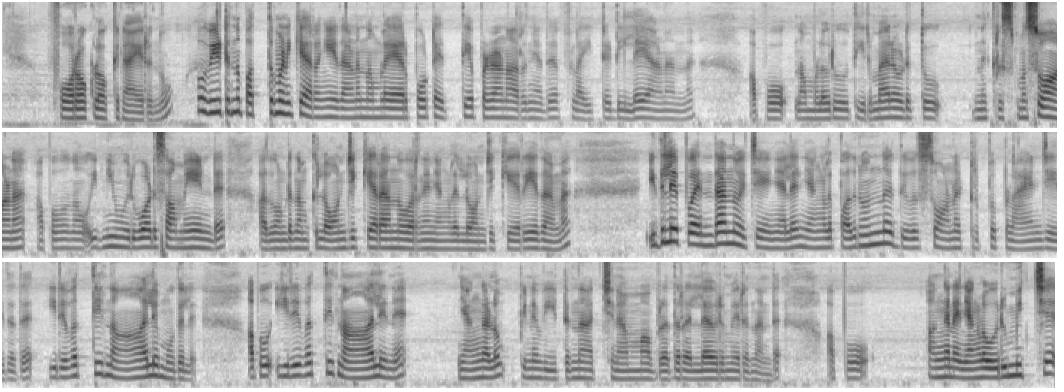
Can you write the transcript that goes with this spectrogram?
ഫോർ ഓ ക്ലോക്കിനായിരുന്നു അപ്പോൾ വീട്ടിൽ നിന്ന് പത്ത് മണിക്ക് ഇറങ്ങിയതാണ്. നമ്മൾ എയർപോർട്ട് എത്തിയപ്പോഴാണ് അറിഞ്ഞത് ഫ്ലൈറ്റ് ഡിലേ ആണെന്ന്. അപ്പോൾ നമ്മളൊരു തീരുമാനമെടുത്തു. ഇന്ന് ക്രിസ്മസും ആണ്. അപ്പോൾ ഇനിയും ഒരുപാട് സമയമുണ്ട്. അതുകൊണ്ട് നമുക്ക് ലോഞ്ചിൽ കയറാമെന്ന് പറഞ്ഞ് ഞങ്ങൾ ലോഞ്ചിൽ കയറിയതാണ്. ഇതിലിപ്പോൾ എന്താണെന്ന് വെച്ച് കഴിഞ്ഞാൽ ഞങ്ങൾ പതിനൊന്ന് ദിവസമാണ് ട്രിപ്പ് പ്ലാൻ ചെയ്തത്. ഇരുപത്തി നാല് മുതൽ. അപ്പോൾ ഇരുപത്തി നാലിന് ഞങ്ങളും പിന്നെ വീട്ടിൽ നിന്ന് അച്ഛനമ്മ ബ്രദർ എല്ലാവരും വരുന്നുണ്ട്. അപ്പോൾ അങ്ങനെ ഞങ്ങൾ ഒരുമിച്ച്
